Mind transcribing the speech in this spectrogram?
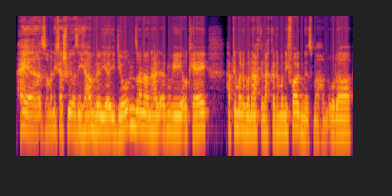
hey, das ist aber nicht das Spiel, was ich haben will, ihr Idioten, sondern halt irgendwie, okay, habt ihr mal drüber nachgedacht, könnte man nicht Folgendes machen? Oder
